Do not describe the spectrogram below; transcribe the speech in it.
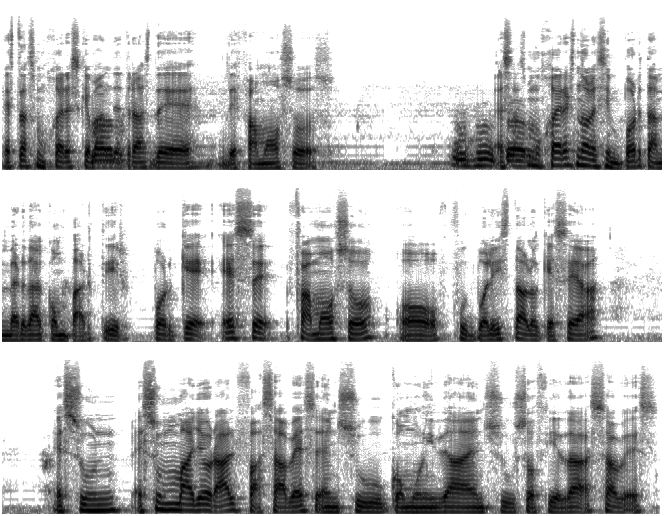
Estas mujeres que van Claro. detrás de, de famosos. A esas claro. mujeres no les importa en verdad compartir, porque ese famoso o futbolista o lo que sea es un, es un mayor alfa, ¿sabes? En su comunidad, en su sociedad, ¿sabes?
